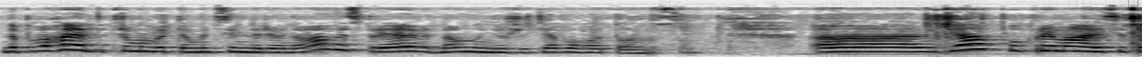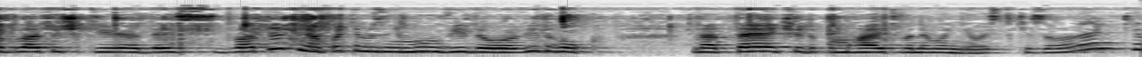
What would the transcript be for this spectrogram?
Допомагає підтримувати емоційну рівновагу сприяє відновленню життєвого тонусу. Е, Я поприймаю ці таблеточки десь два тижні, а потім зніму відео відгук на те, чи допомагають вони мені ось такі зелененькі.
